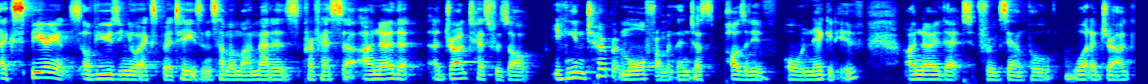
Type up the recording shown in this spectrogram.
experience of using your expertise in some of my matters, Professor, I know that a drug test result you can interpret more from it than just positive or negative. I know that, for example, what a drug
